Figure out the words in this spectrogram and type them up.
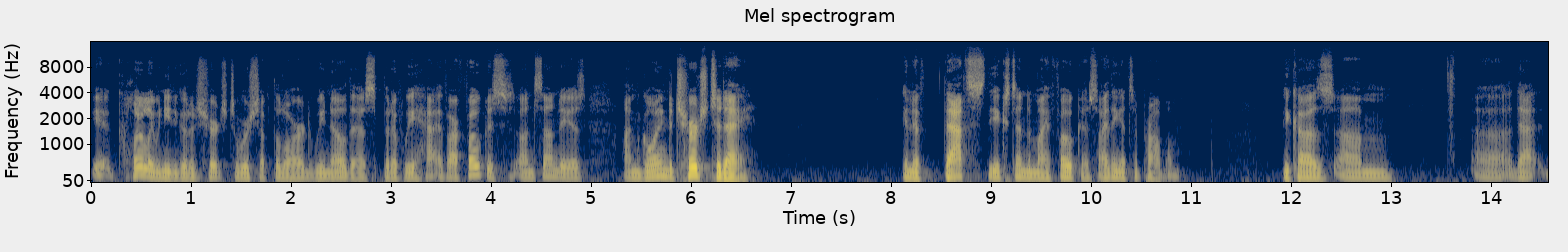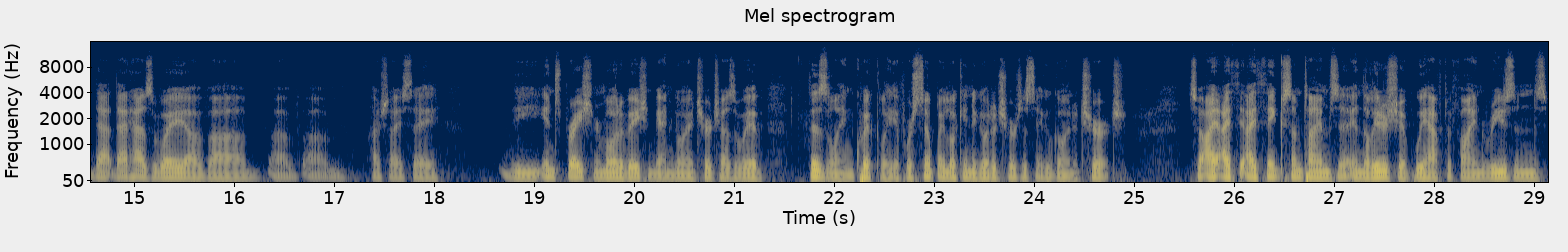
it, clearly we need to go to church to worship the Lord. We know this, but if we ha- if our focus on Sunday is I'm going to church today, and if that's the extent of my focus, I think it's a problem, because um, uh, that that that has a way of uh, of um, how should I say, the inspiration or motivation behind going to church has a way of fizzling quickly if we're simply looking to go to church for the sake of going to church. So I, I, th- I think sometimes in the leadership we have to find reasons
